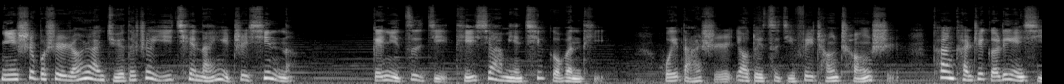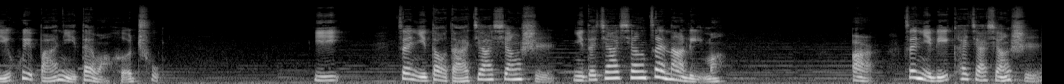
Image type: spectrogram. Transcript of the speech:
你是不是仍然觉得这一切难以置信呢？给你自己提下面七个问题，回答时要对自己非常诚实，看看这个练习会把你带往何处。一，在你到达家乡时，你的家乡在那里吗？二，在你离开家乡时，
